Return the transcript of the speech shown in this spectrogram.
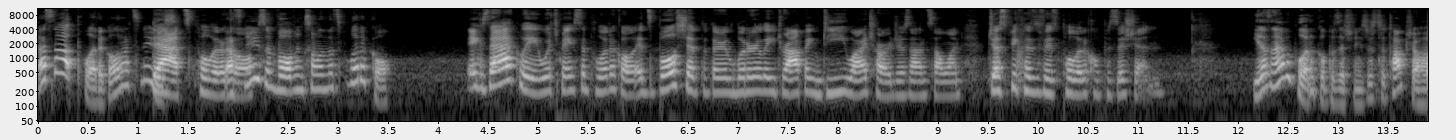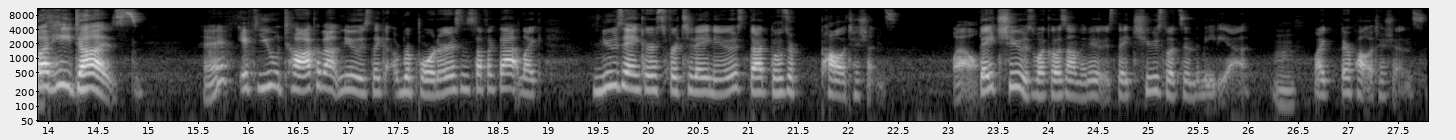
That's not political. That's news. That's political. That's news involving someone that's political. Exactly, which makes it political. It's bullshit that they're literally dropping DUI charges on someone just because of his political position. He doesn't have a political position. He's just a talk show host. But he does. Eh? If you talk about news, like reporters and stuff like that, like news anchors for Today News, that those are politicians. Well, They choose what goes on the news. They choose what's in the media. Mm. Like they're politicians.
